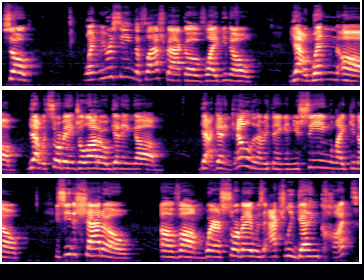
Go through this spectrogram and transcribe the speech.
So when we were seeing the flashback of like you know, yeah when uh yeah with Sorbet and Gelato getting um yeah getting killed and everything, and you're seeing like you know you see the shadow of um, where Sorbet was actually getting cut.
